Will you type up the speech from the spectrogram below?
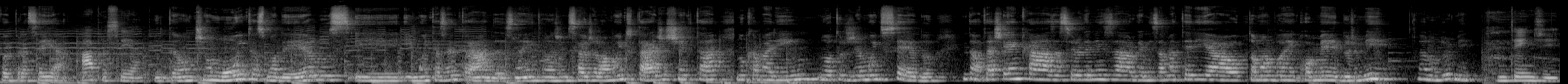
Foi pra C&A. Ah, pra cear. Então tinham muitas modelos e, e muitas entradas, né? Então a gente saiu de lá muito tarde e tinha que estar no camarim no outro dia muito cedo. Então até chegar em casa, se organizar, organizar material, tomar banho, comer, dormir, eu não dormi. Entendi.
